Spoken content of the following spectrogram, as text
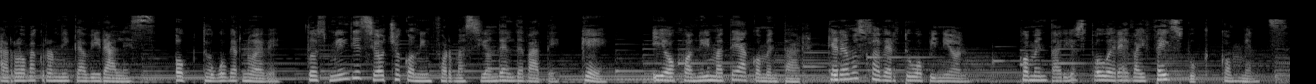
arroba Crónica Virales, octubre 9, 2018 con información del debate, ¿qué? Y ojo anímate a comentar. Queremos saber tu opinión. Comentarios Power Eva y Facebook Comments.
